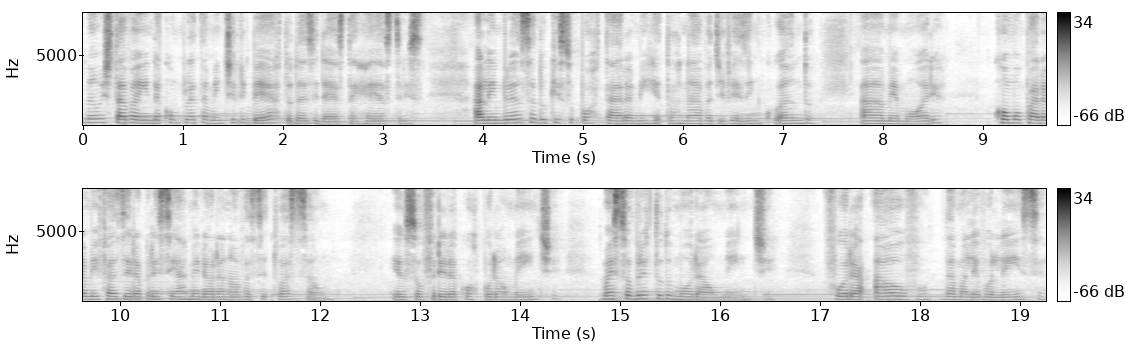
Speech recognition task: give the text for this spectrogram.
não estava ainda completamente liberto das ideias terrestres. A lembrança do que suportara me retornava de vez em quando à memória, como para me fazer apreciar melhor a nova situação. Eu sofrera corporalmente, mas sobretudo moralmente. Fora alvo da malevolência,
